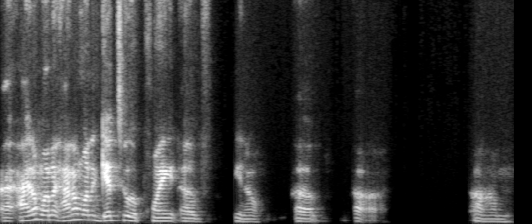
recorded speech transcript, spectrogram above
I, don't want to. I don't want to get to a point of you know, uh, uh, um,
